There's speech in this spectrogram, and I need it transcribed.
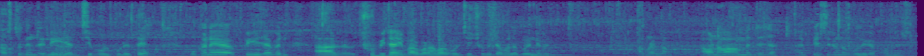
স্বাস্থ্যকেন্দ্রে নিয়ে যাচ্ছি বোলপুরেতে। ওখানে পেয়ে যাবেন। আর ছবিটা আমি বারবার আবার বলছি ছবিটা ভালো করে নেবেন। আপনার নাম? আমার নাম আহমেদ রেজা আমি প্রেসিডেন্ট অফ অধিকার ফাউন্ডেশন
